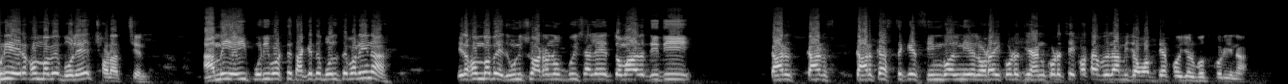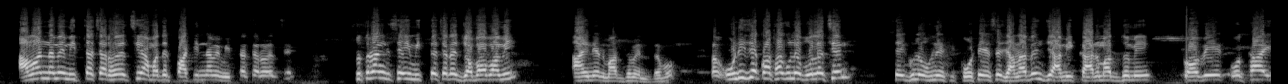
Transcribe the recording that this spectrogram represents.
উনি এরকম ভাবে বলে ছড়াচ্ছেন। আমি এই পরিবর্তে তাকে তো বলতে পারি না। এরকম ভাবে উনিশশো আটানব্বই সালে তোমার দিদি কার কার কার কাছ থেকে সিম্বল নিয়ে লড়াই করেছে হ্যান করেছে কথা বলে আমি জবাব দেওয়ার প্রয়োজন বোধ করি না। আমার নামে মিথ্যাচার হয়েছে, আমাদের পার্টির নামে মিথ্যাচার হয়েছে। সুতরাং সেই মিথ্যাচারের জবাব আমি আইনের মাধ্যমে দেব। উনি যে কথাগুলো বলেছেন, সেইগুলো উনি কোর্টে এসে জানাবেন যে আমি কার মাধ্যমে, কবে, কোথায়,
